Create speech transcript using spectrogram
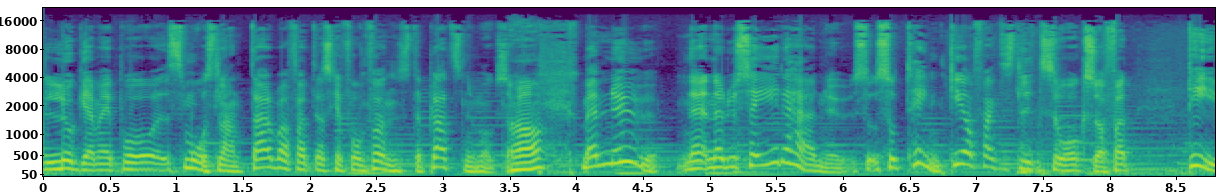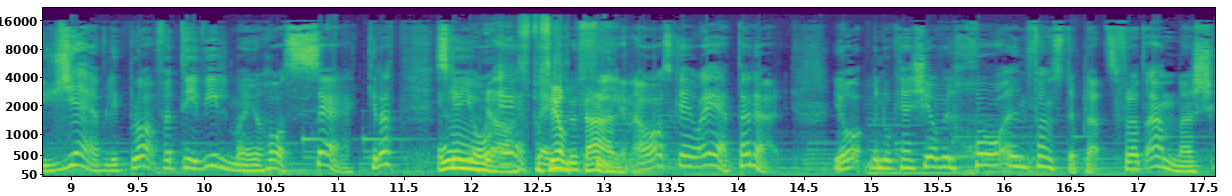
lugga mig på småslantar bara för att jag ska få en fönsterplats nu också? Ja. Men nu, när, när du säger det här nu, så, så tänker jag faktiskt lite så också. För att det är ju jävligt bra, för att det vill man ju ha säkrat. Ska Oh, jag ja, äta i buffén? Ja, ska jag äta där? Ja, men då kanske jag vill ha en fönsterplats för att annars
